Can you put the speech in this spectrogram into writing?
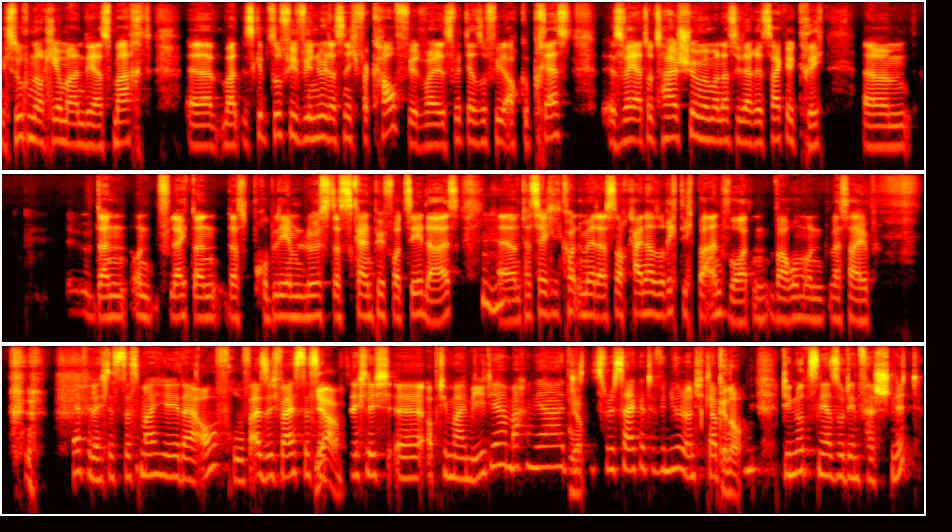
ich suche noch jemanden, der es macht. Äh, man, es gibt so viel Vinyl, das nicht verkauft wird, weil es wird ja so viel auch gepresst. Es wäre ja total schön, wenn man das wieder recycelt kriegt. Ähm, dann und vielleicht dann das Problem löst, dass kein PVC da ist. Mhm. Ähm, tatsächlich konnte mir das noch keiner so richtig beantworten, warum und weshalb. Ja, vielleicht ist das mal hier der Aufruf. Also ich weiß, dass ja, ja tatsächlich äh, Optimal Media machen ja dieses ja. recycelte Vinyl und ich glaube, genau. die, die, nutzen ja so den Verschnitt,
